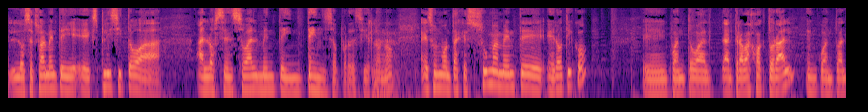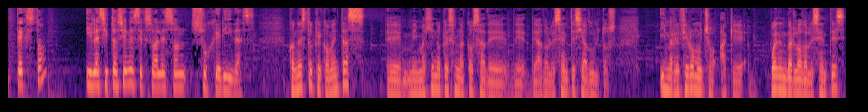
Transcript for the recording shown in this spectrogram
lo sexualmente explícito a, a lo sensualmente intenso, por decirlo, ¿no? Es un montaje sumamente erótico, en cuanto al, trabajo actoral, en cuanto al texto, y las situaciones sexuales son sugeridas. Con esto que comentas, eh, me imagino que es una cosa de, de, adolescentes y adultos. Y me refiero mucho a que pueden verlo adolescentes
